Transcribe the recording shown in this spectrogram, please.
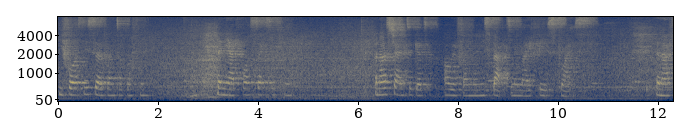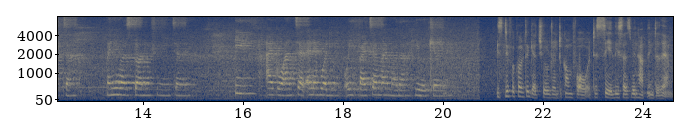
He forced himself on top of me. Then he had forced sex with me. When I was trying to get away from me. he slapped me in my face twice. Then after, when he was done with me, he told me, if I go and tell anybody or if I tell my mother, he will kill me. It's difficult to get children to come forward to say this has been happening to them.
